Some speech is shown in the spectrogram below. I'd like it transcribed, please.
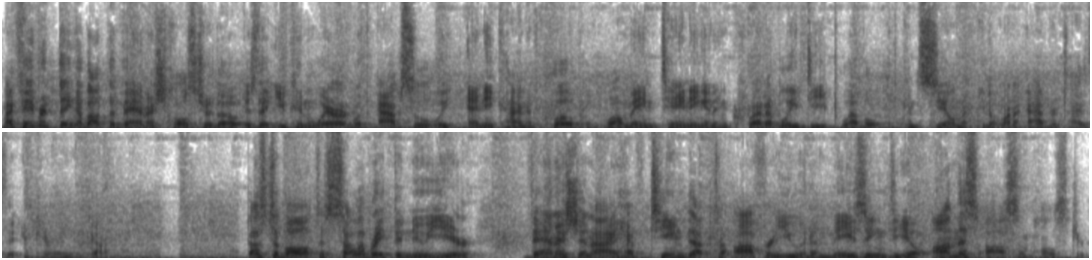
My favorite thing about the Vanish holster, though, is that you can wear it with absolutely any kind of clothing while maintaining an incredibly deep level of concealment. You don't want to advertise that you're carrying a gun. Best of all, to celebrate the new year, Vanish and I have teamed up to offer you an amazing deal on this awesome holster.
